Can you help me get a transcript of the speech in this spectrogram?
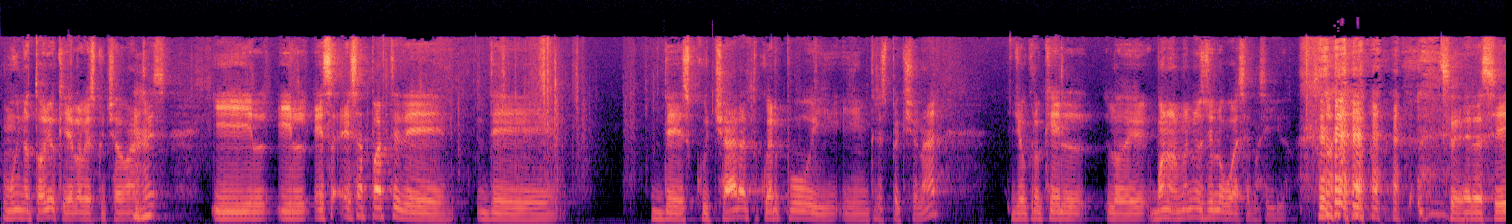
muy notorio, que ya lo había escuchado antes. Y, esa, esa, parte de, de, escuchar a tu cuerpo y, introspeccionar, yo creo que lo de. Bueno, al menos yo lo voy a hacer más seguido. sí. Pero sí,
